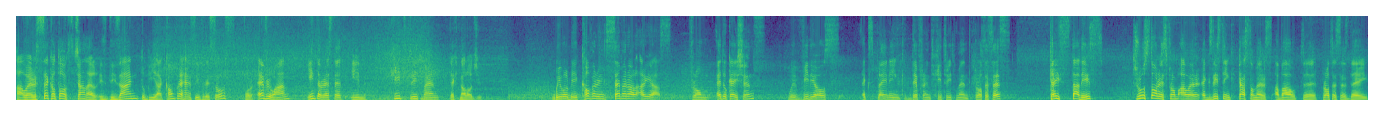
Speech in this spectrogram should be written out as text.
Our Seco Talks channel is designed to be a comprehensive resource for everyone interested in heat treatment technology. We will be covering several areas from educations with videos explaining different heat treatment processes, case studies, true stories from our existing customers about uh, processes they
